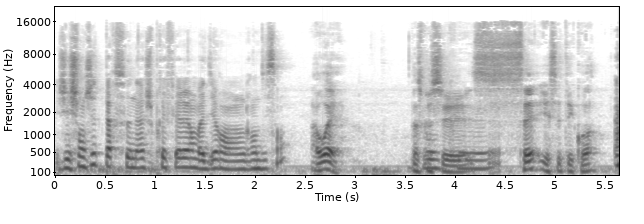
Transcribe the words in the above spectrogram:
J'ai changé de personnage préféré, on va dire, en grandissant. Ah ouais? Parce que c'est, euh, c'est et c'était quoi?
